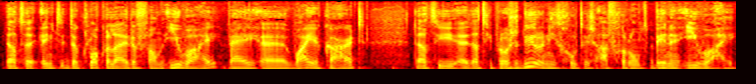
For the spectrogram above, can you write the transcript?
dat de, de de klokkenluider van EY bij uh, Wirecard. Dat die, uh, dat die procedure niet goed is afgerond binnen EY.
